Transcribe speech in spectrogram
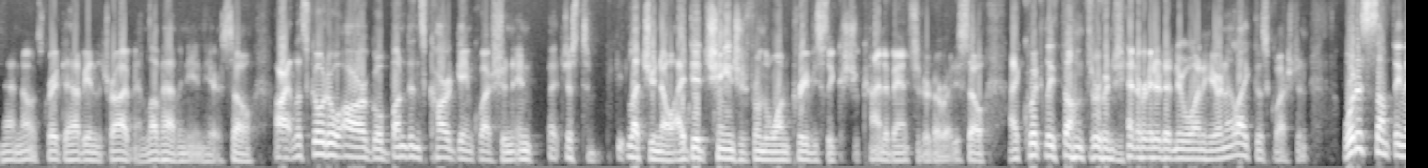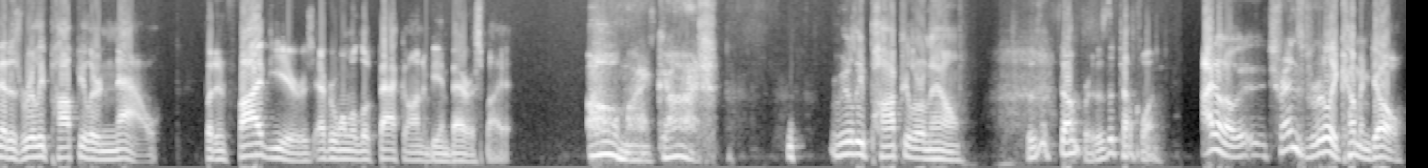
Yeah, no, it's great to have you in the tribe, man. Love having you in here. So, all right, let's go to our GoBundance card game question. And uh, just to let you know, I did change it from the one previously because you kind of answered it already. So I quickly thumbed through and generated a new one here. And I like this question. What is something that is really popular now, but in five years, everyone will look back on and be embarrassed by it? Oh my gosh. really popular now. This is a stumper. This is a tough one. I don't know. Trends really come and go.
